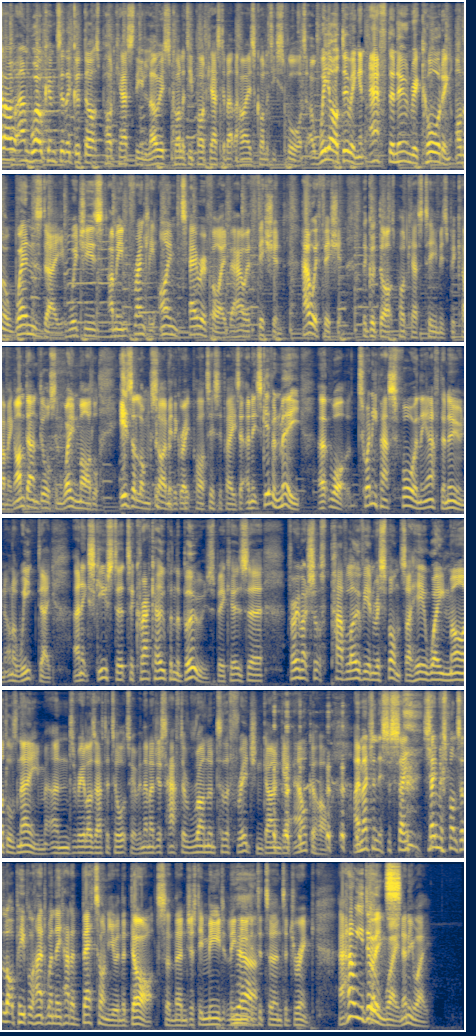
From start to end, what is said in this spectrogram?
Hello and welcome to the Good Darts Podcast, the lowest quality podcast about the highest quality sport. Uh, we are doing an afternoon recording on a Wednesday, which is, I mean, frankly, I'm terrified by how efficient, how efficient the Good Darts Podcast team is becoming. I'm Dan Dawson. Wayne Mardle is alongside me, the great participator, and it's given me, at what, 20 past four in the afternoon on a weekday, an excuse to, to crack open the booze because. Uh, very much sort of Pavlovian response. I hear Wayne Mardle's name and realise I have to talk to him, and then I just have to run into the fridge and go and get alcohol. I imagine it's the same same response that a lot of people had when they'd had a bet on you in the darts, and then just immediately Yeah. needed to turn to drink. How are you doing, That's- Wayne? Anyway,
